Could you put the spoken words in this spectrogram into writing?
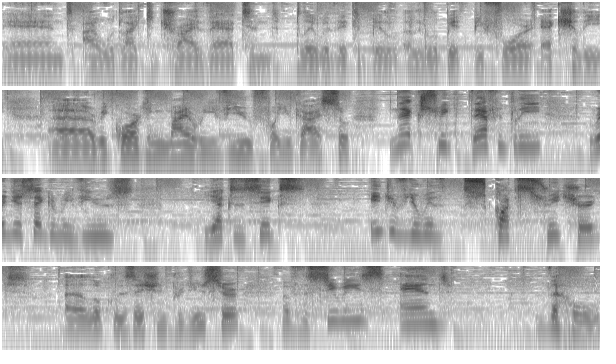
And I would like to try that and play with it a, bit, a little bit before actually uh, recording my review for you guys. So next week, definitely Radio Sega reviews, Yakuza 6, interview with Scott Strichart, a localization producer of the series, and the whole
